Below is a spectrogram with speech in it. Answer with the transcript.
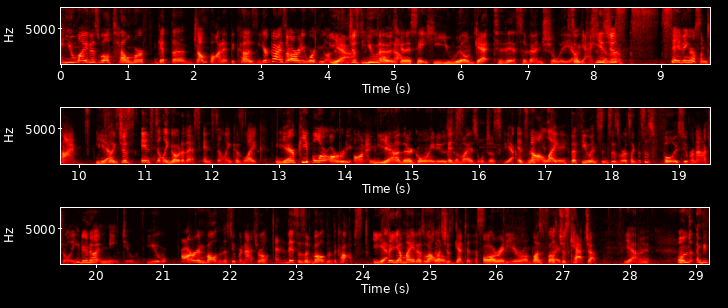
you might as well tell Murph get the jump on it because your guys are already working on this. yeah, just you don't I was know. gonna say he you will get to this eventually. So I'm yeah, he's gonna- just s- saving her some time. He's Yes. like, just instantly go to this instantly because like Yeah. your people are already on it. yeah, they're going to. So might as well just yeah. It's not like say. the few instances where it's like this is fully supernatural. You do not need to. You are involved in the supernatural, and this is involved in the cops. Yeah. So you might as well. let's just get to this. already you're on both Let's sides. just catch up. Yeah. Right. Well, and, mean,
